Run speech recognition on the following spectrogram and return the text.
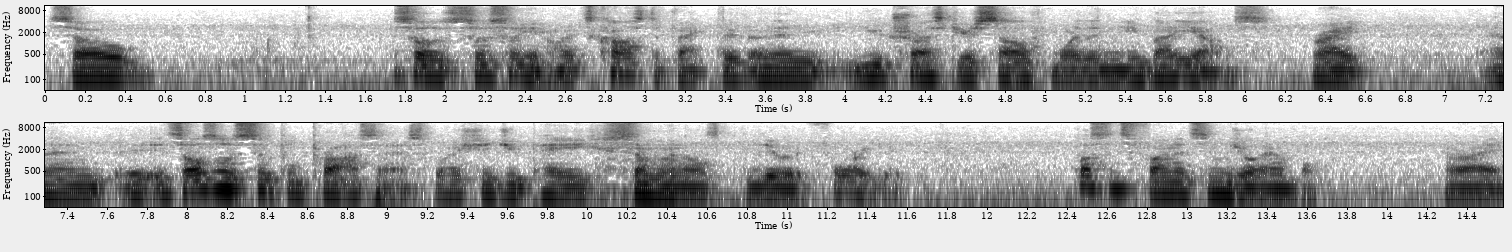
So so so so you know it's cost effective and then you trust yourself more than anybody else right? And it's also a simple process. Why should you pay someone else to do it for you? Plus it's fun it's enjoyable all right?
